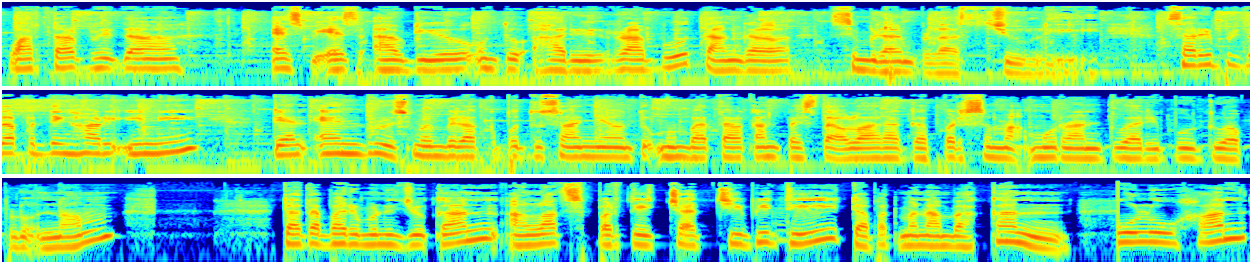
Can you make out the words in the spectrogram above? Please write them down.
Warta berita SBS Audio untuk hari Rabu tanggal 19 Juli. Sari berita penting hari ini, Dan Andrews membela keputusannya untuk membatalkan pesta olahraga persemakmuran 2026. Data baru menunjukkan alat seperti ChatGPT dapat menambahkan puluhan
